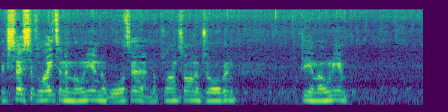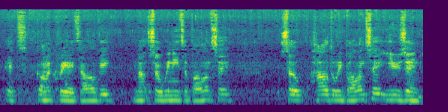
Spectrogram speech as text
excessive light and ammonia in the water and the plants aren't absorbing the ammonium. It's going to create algae, not so we need to balance it. So how do we balance it? Using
